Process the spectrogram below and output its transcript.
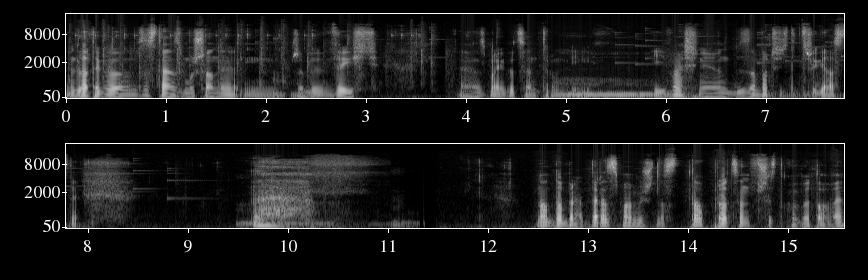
dlatego zostałem zmuszony, mm, żeby wyjść e, z mojego centrum i, i właśnie zobaczyć te trzy gasty. No dobra, teraz mam już na 100% wszystko gotowe.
